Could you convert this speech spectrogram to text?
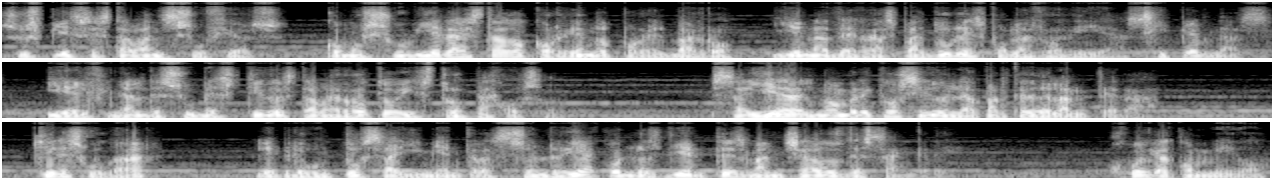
Sus pies estaban sucios, como si hubiera estado corriendo por el barro, llena de raspaduras por las rodillas y piernas, y el final de su vestido estaba roto y estropajoso. Salía el nombre cosido en la parte delantera. ¿Quieres jugar? Le preguntó Sai mientras sonría con los dientes manchados de sangre. Juega conmigo.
